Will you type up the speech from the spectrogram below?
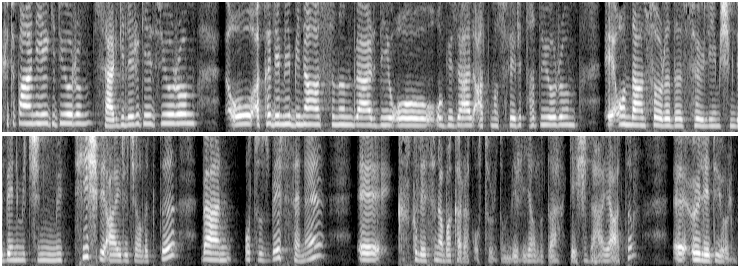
kütüphaneye gidiyorum, sergileri geziyorum. O akademi binasının verdiği o, o güzel atmosferi tadıyorum. E ondan sonra da söyleyeyim şimdi benim için müthiş bir ayrıcalıktı. Ben 35 sene e, Kız Kulesi'ne bakarak oturdum bir yalıda geçti hayatım. E, öyle diyorum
